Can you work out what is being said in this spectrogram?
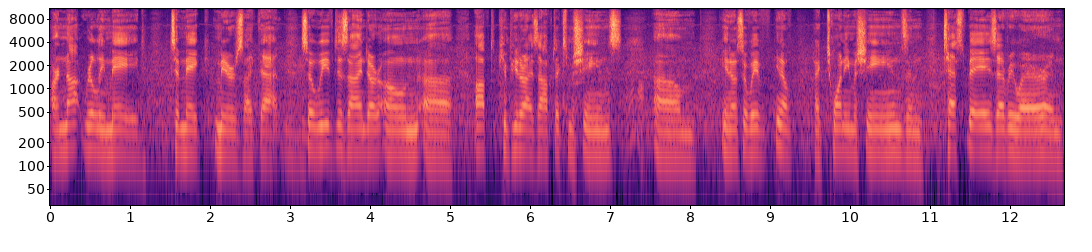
are not really made to make mirrors like that. So we've designed our own uh, opt- computerized optics machines. Um, you know, so we've you know like 20 machines and test bays everywhere, and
